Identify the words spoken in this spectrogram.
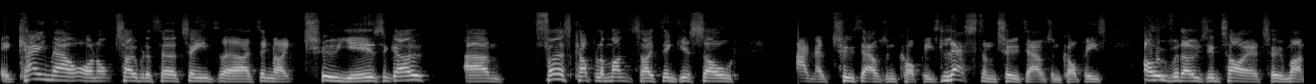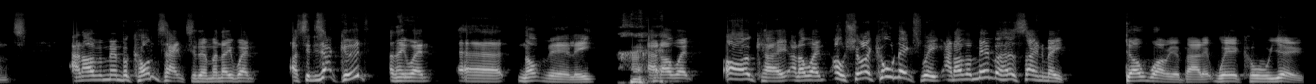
It came out on October the 13th, uh, I think like two years ago. Um, first couple of months, I think it sold I don't know, 2,000 copies, less than 2,000 copies over those entire two months. And I remember contacting them and they went, I said, Is that good? And they went, uh, Not really. and I went, Oh, okay. And I went, Oh, should I call next week? And I remember her saying to me, Don't worry about it. We'll call you.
